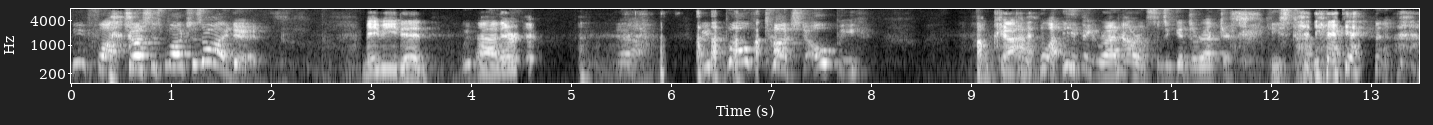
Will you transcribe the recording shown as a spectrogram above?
He fucked just as much as I did. Maybe he did. We Uh, there. Uh, yeah. we both touched Opie. Oh God. Why do you think Ron Howard's such a good director? He's touched. Yeah, yeah.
